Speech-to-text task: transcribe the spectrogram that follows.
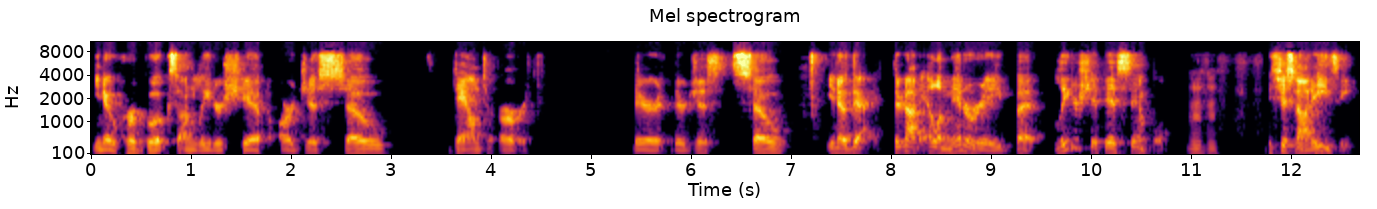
you know her books on leadership are just so down to earth. They're they're just so you know they're they're not elementary, but leadership is simple. Mm-hmm. It's just not easy.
